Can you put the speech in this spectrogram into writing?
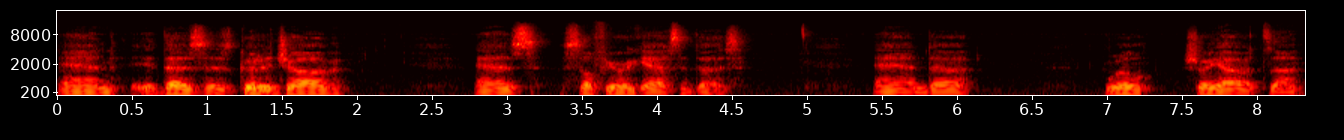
and it does as good a job as sulfuric acid does. And uh, we'll show you how it's done.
